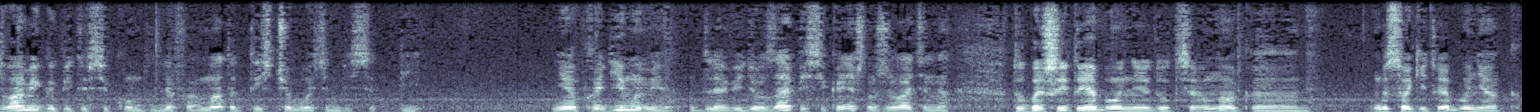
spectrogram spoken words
2 мегабита в секунду для формата 1080p. Необходимыми для видеозаписи, конечно, желательно, тут большие требования идут все равно к высокие требования к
